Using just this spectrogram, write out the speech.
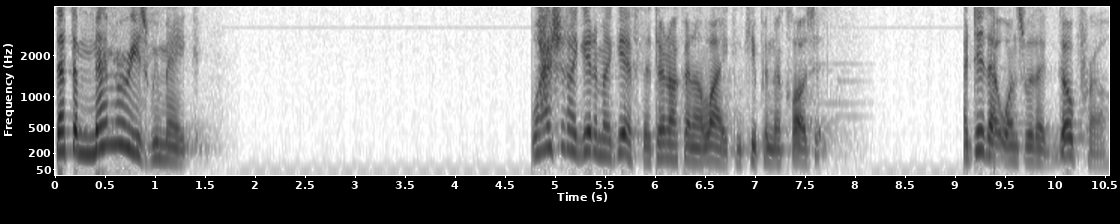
that the memories we make. Why should I get them a gift that they're not going to like and keep in their closet? I did that once with a GoPro.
